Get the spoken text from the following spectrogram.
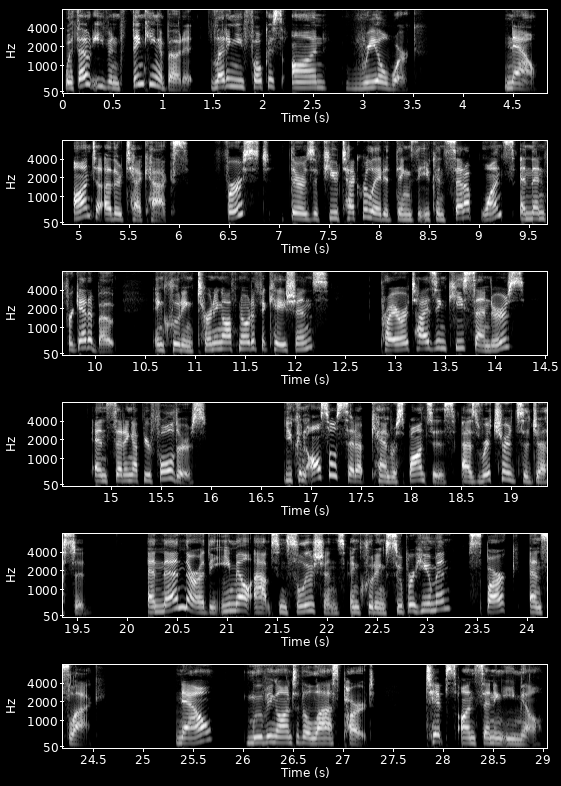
without even thinking about it, letting you focus on real work. Now, on to other tech hacks. First, there's a few tech related things that you can set up once and then forget about, including turning off notifications, prioritizing key senders, and setting up your folders. You can also set up canned responses, as Richard suggested. And then there are the email apps and solutions, including Superhuman, Spark, and Slack. Now, moving on to the last part tips on sending email.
